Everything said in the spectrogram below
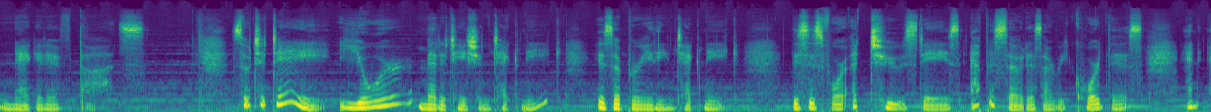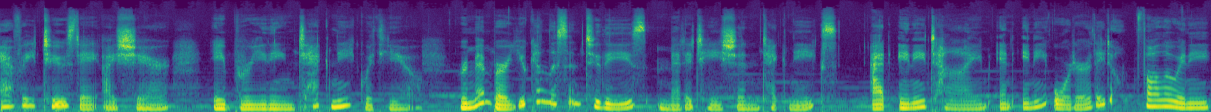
negative thoughts. So, today, your meditation technique is a breathing technique. This is for a Tuesday's episode as I record this, and every Tuesday I share a breathing technique with you. Remember, you can listen to these meditation techniques at any time in any order. They don't follow any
